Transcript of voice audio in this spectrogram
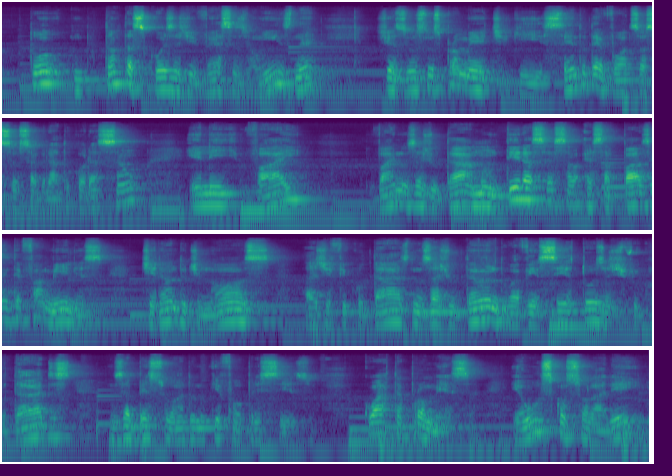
tantas coisas diversas ruins, né? Jesus nos promete que, sendo devotos ao seu sagrado coração, ele vai vai nos ajudar a manter essa, essa paz entre famílias, tirando de nós as dificuldades, nos ajudando a vencer todas as dificuldades, nos abençoando no que for preciso. Quarta promessa: eu os consolarei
